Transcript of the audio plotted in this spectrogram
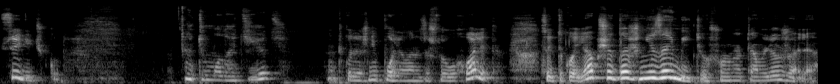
Седечка? А ты молодец. Он такой даже не понял, она за что его хвалит. Кстати, такой, я вообще даже не заметил, что она там лежали.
